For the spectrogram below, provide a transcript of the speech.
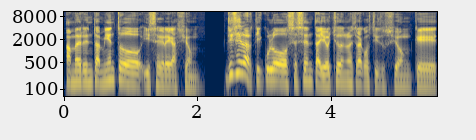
Amedrentamiento y segregación. Dice el artículo 68 de nuestra Constitución que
